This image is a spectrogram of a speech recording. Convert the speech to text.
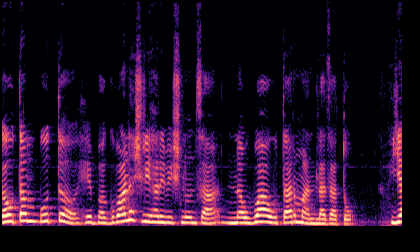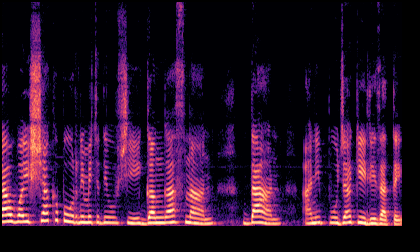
गौतम बुद्ध हे भगवान श्रीहरी विष्णूंचा नववा अवतार मानला जातो. या वैशाख पौर्णिमेच्या दिवशी गंगा स्नान दान आणि पूजा केली जाते.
